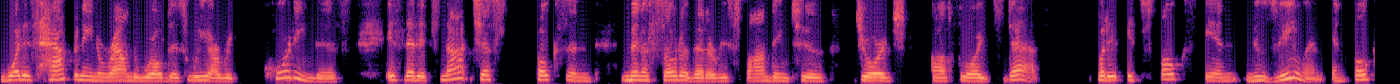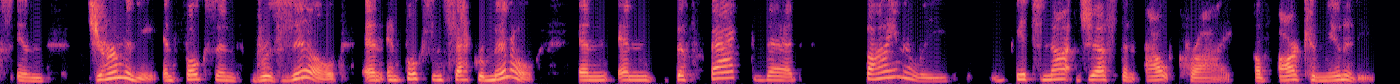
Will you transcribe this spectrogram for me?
what is happening around the world as we are recording this is that it's not just folks in Minnesota that are responding to George uh, Floyd's death, but it, it's folks in New Zealand and folks in Germany and folks in Brazil and, and folks in Sacramento. And, and the fact that finally it's not just an outcry of our community,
